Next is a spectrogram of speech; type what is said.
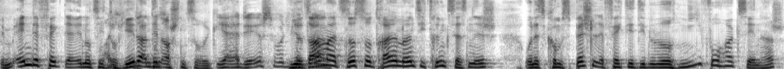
Im Endeffekt erinnert sich Boah, doch jeder an den ersten zurück. Ja, der erste wollte ich Wie er damals 1993 drin gesessen ist und es kommen Special-Effekte, die du noch nie vorher gesehen hast.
